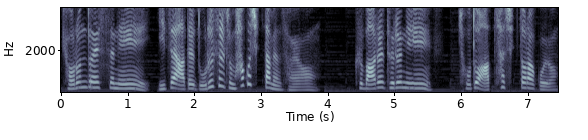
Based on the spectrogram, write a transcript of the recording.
결혼도 했으니 이제 아들 노릇을 좀 하고 싶다면서요. 그 말을 들으니 저도 아차 싶더라고요.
